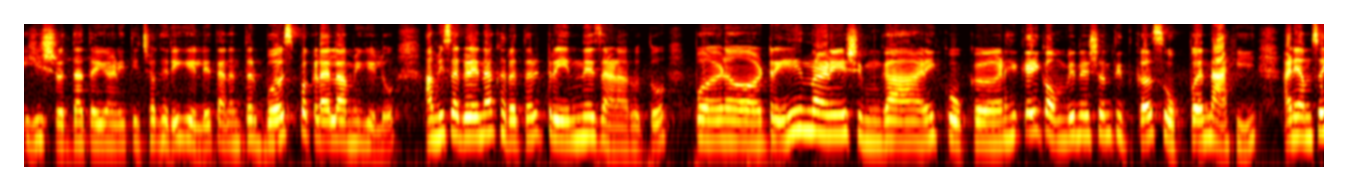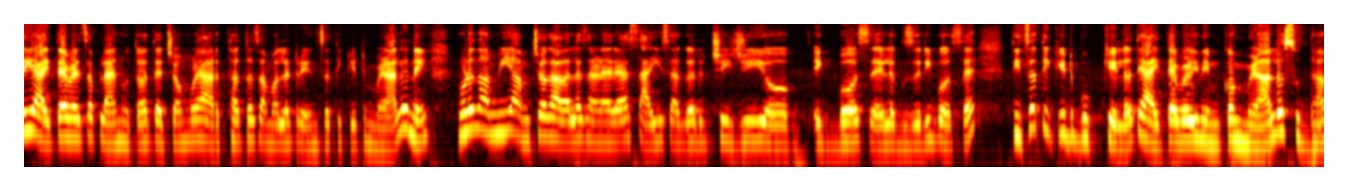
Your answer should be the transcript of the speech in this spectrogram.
ही श्रद्धाताई आणि तिच्या घरी गेले. त्यानंतर बस पकडायला आम्ही गेलो. आम्ही सगळे ना खरं तर ट्रेनने जाणार होतो. पण ट्रेन आणि शिमगा आणि कोकण हे काही कॉम्बिनेशन तितकं सोपं नाही. आणि आमचंही आयत्या वेळचा प्लॅन होता. त्याच्यामुळे अर्थातच आम्हाला ट्रेनचं तिकीट मिळालं नाही. म्हणून आम्ही आमच्या गावाला जाणाऱ्या साईसागरची जी एक बस आहे लक्झरी बस आहे तिचं तिकीट बुक केलं. ते आयत्या वेळी नेमकं मिळालं सुद्धा.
